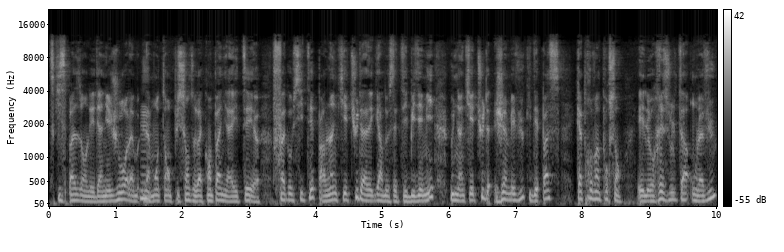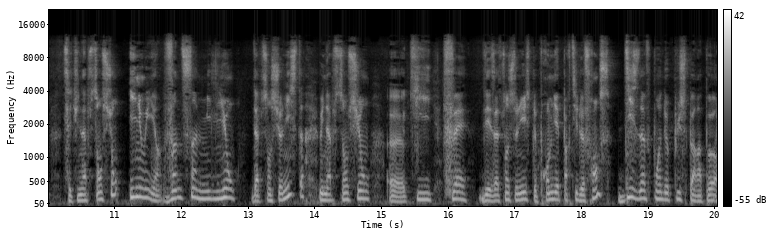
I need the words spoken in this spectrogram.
Ce qui se passe dans les derniers jours, la, la, mm. montée en puissance de la campagne a été phagocytée par l'inquiétude à l'égard de cette épidémie, une inquiétude jamais vue qui dépasse 80%. Et le résultat, on l'a vu, c'est une abstention inouïe. 25 hein. millions d'abstentionnistes, une abstention euh, qui fait des abstentionnistes le premier parti de France, 19 points de plus par rapport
